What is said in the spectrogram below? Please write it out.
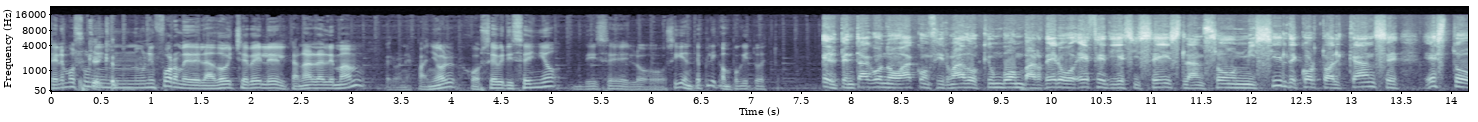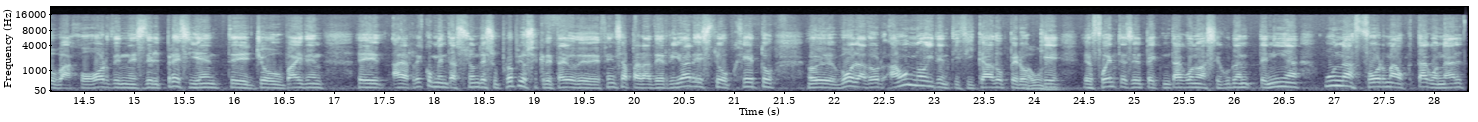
Tenemos un, ¿qué- qué- in- un informe de la Deutsche Welle, el canal alemán, pero en español. José Briseño dice lo siguiente: explica un poquito esto. El Pentágono ha confirmado que un bombardero F-16 lanzó un misil de corto alcance, esto bajo órdenes del presidente Joe Biden, eh, a recomendación de su propio secretario de Defensa para derribar este objeto eh, volador aún no identificado, pero Aún. que eh, fuentes del Pentágono aseguran tenía una forma octagonal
